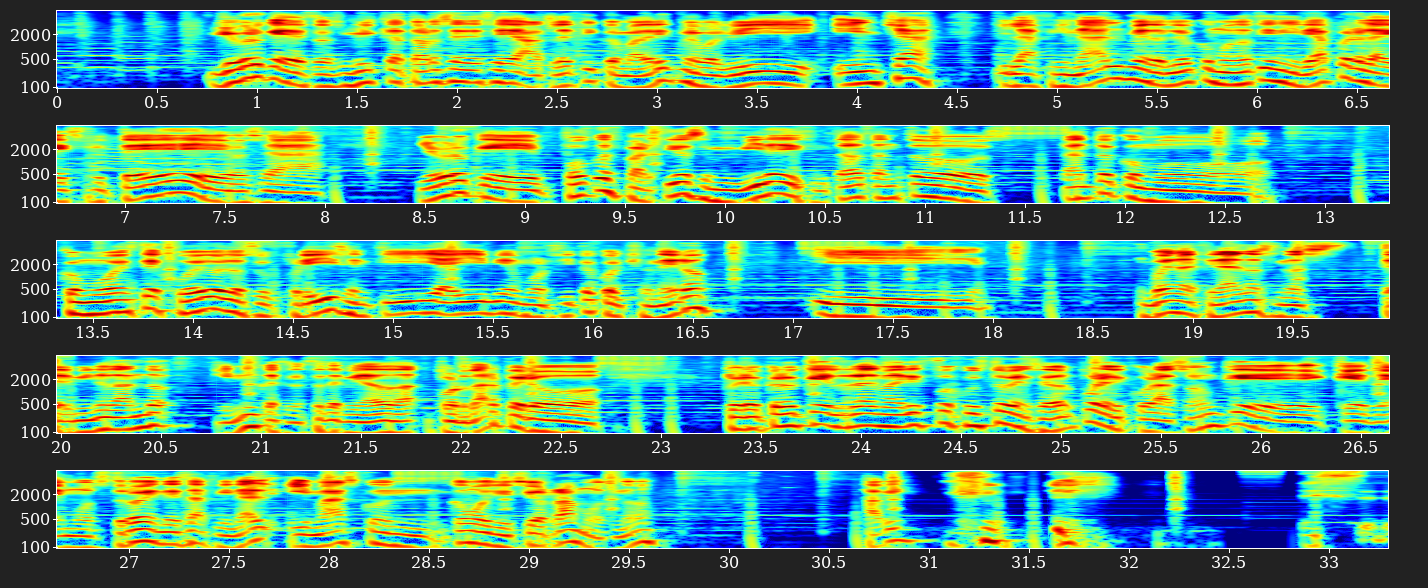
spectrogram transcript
yo creo que desde 2014 de ese Atlético de Madrid me volví hincha y la final me dolió como no tiene idea, pero la disfruté, o sea, yo creo que pocos partidos en mi vida he disfrutado tantos, tanto como, como este juego, lo sufrí, sentí ahí mi amorcito colchonero y bueno, al final no se nos terminó dando y nunca se nos ha terminado por dar, pero, pero creo que el Real Madrid fue justo vencedor por el corazón que, que demostró en esa final y más con cómo inició Ramos, ¿no? Javi.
